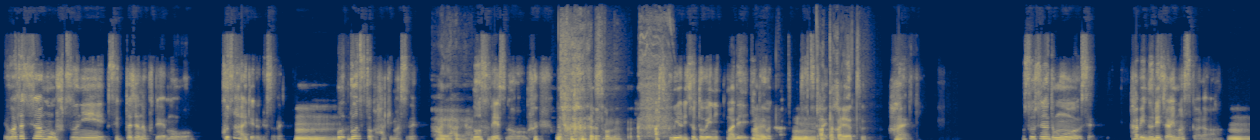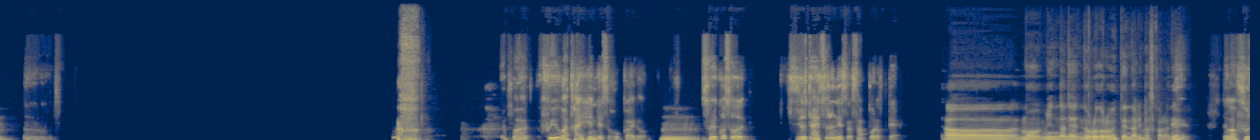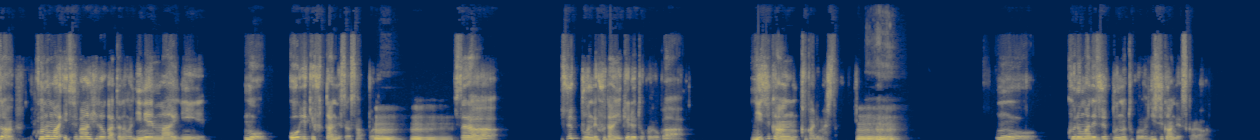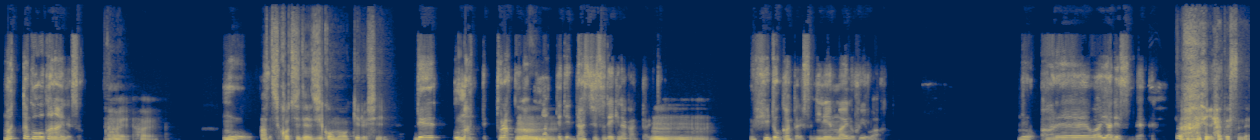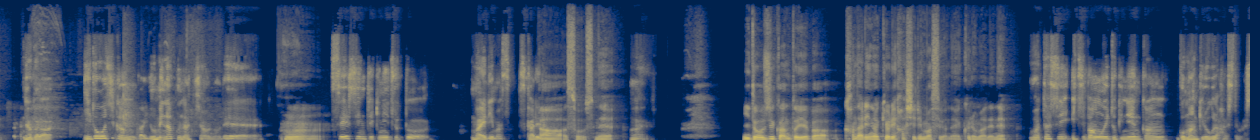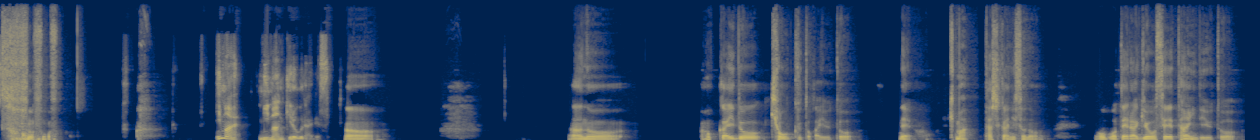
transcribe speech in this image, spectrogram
で私はもう普通にセッタじゃなくて、もう靴履いてるんですよね。うんうん。ブブーツとか履きますね。はいはいはノースフェイスのい。そうなんだ。足首よりちょっと上にまで行くようなうんブーツ履いて。あったかいやつ。はい。そうしないともうせ、旅濡れちゃいますから。うん。うん。やっぱ冬は大変です、北海道。うん。それこそ渋滞するんですよ、札幌って。ああ、もうみんなね、ノロノロ運転になりますからね。ええだから普段、この前一番ひどかったのが2年前に、もう大雪降ったんですよ、札う幌。ん。うんうんそしたら、10分で普段行けるところが2時間かかりました。うん。うん。もう、車で10分のところ2時間ですから、全く動かないんですはいはい。よ。もあちこちで事故も起きるし。う、で、埋まって、トラックが埋まってて脱出できなかったりうんうんひどかったです、2年前の冬は。もう、あれは嫌ですね。うん。嫌ですね。だから、移動時間が読めなくなっちゃうので、うん。精神的にちょっと参ります。疲れる。はああ、そうですね。い。移動時間といえば、かなりの距離走りますよね、車でね。私、一番多い時年間5万キロぐらい走ってました。今、2万キロぐらいです。ああ。あの、北海道教区とか言うと、ね、まあ、確かにその、おお寺行政単位で言うと、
